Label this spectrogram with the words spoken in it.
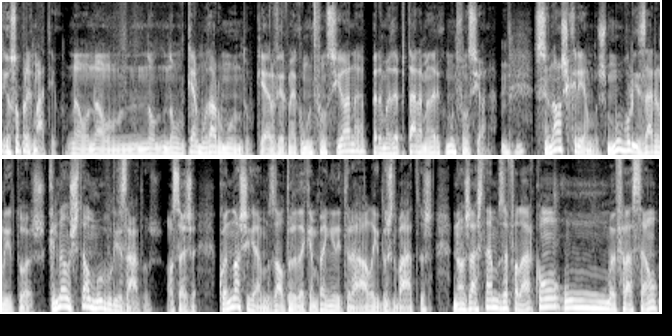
eu sou pragmático, não, não, não, não quero mudar o mundo, quero ver como é que o mundo funciona para me adaptar à maneira que o mundo funciona. Uhum. Se nós queremos mobilizar eleitores que não estão mobilizados, ou seja, quando nós chegamos à altura da campanha eleitoral e dos debates, nós já estamos a falar com uma fração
